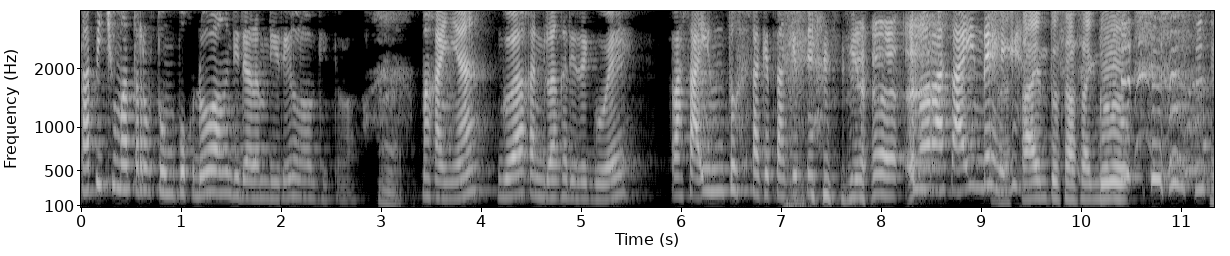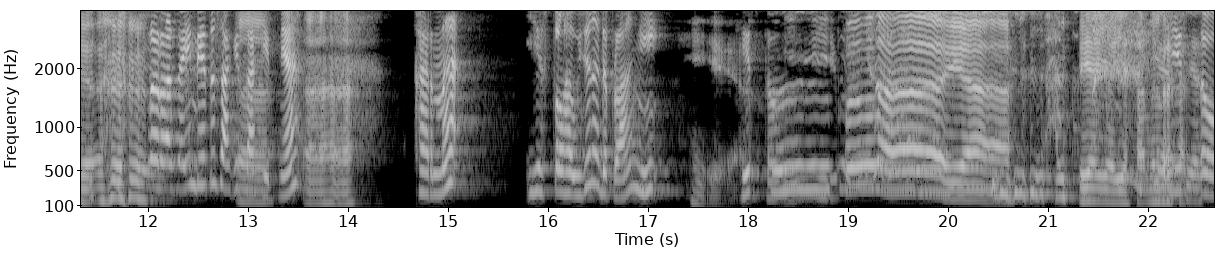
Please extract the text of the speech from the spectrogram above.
tapi cuma tertumpuk doang di dalam diri lo gitu loh. Hmm. Makanya gue akan bilang ke diri gue, rasain tuh sakit-sakitnya. gitu. Lo rasain deh. Rasain tuh sasaing dulu. ya. Lo rasain dia tuh sakit-sakitnya. Ah, Karena ya setelah hujan ada pelangi. Iya. Gitu. Iya. Iya iya iya sambil yes. gitu.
